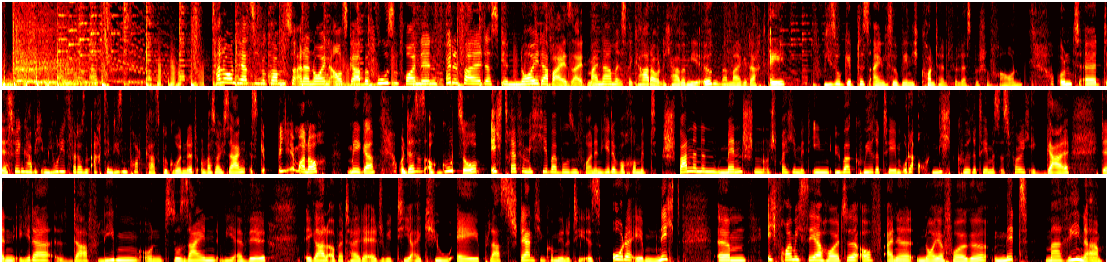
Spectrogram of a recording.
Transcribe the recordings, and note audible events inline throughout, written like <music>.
Hallo und herzlich willkommen zu einer neuen Ausgabe Busenfreundin. Für den Fall, dass ihr neu dabei seid. Mein Name ist Ricarda und ich habe mir irgendwann mal gedacht, ey, wieso gibt es eigentlich so wenig Content für lesbische Frauen? Und äh, deswegen habe ich im Juli 2018 diesen Podcast gegründet. Und was soll ich sagen? Es gibt mich immer noch. Mega. Und das ist auch gut so. Ich treffe mich hier bei Busenfreundin jede Woche mit spannenden Menschen und spreche mit ihnen über queere Themen oder auch nicht queere Themen. Es ist völlig egal, denn jeder darf lieben und so sein, wie er will. Egal, ob er Teil der LGBTIQA plus Sternchen-Community ist oder eben nicht. Ähm, ich freue mich sehr heute auf eine neue Folge mit Marina.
